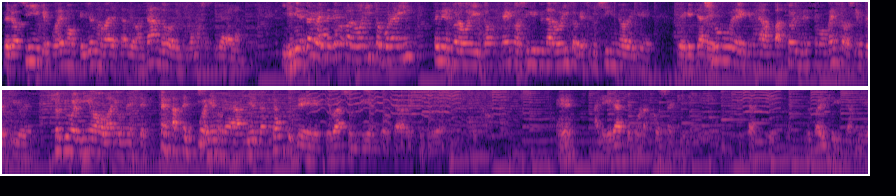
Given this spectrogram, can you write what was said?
Pero sí que podemos, que Dios nos vaya a estar levantando y vamos a salir adelante. Y si me sirve tener un arbolito por ahí, tener un arbolito, conseguirte un arbolito que sea un signo de que de que te ayude, que un pastor en ese momento siempre sirve. Yo tuve el mío varios meses. y mientras, tanto te, te, vas sonriendo cada vez que te veas en el espejo. ¿Eh? Alegrarte por las cosas que, que estás viviendo. Me parece que también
